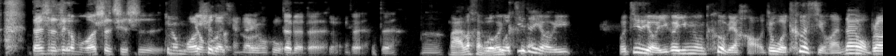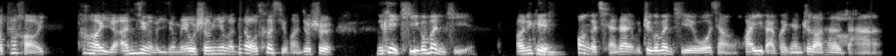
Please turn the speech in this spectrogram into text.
但是这个模式其实这个模式的潜在用户，对对对对对对，嗯，买了很多。我记得有一。我记得有一个应用特别好，就我特喜欢，但是我不知道它好像它好像已经安静了，已经没有声音了。但我特喜欢，就是你可以提一个问题，然后你可以放个钱在这个问题，我想花一百块钱知道它的答案，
